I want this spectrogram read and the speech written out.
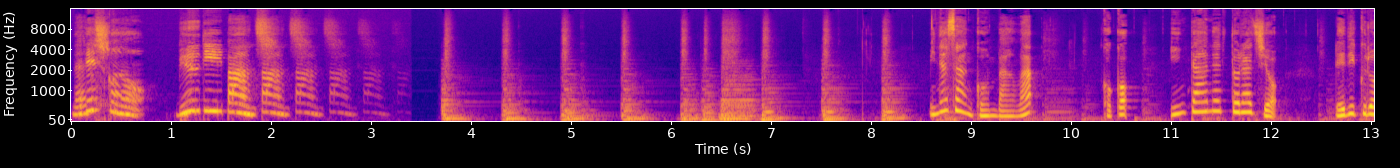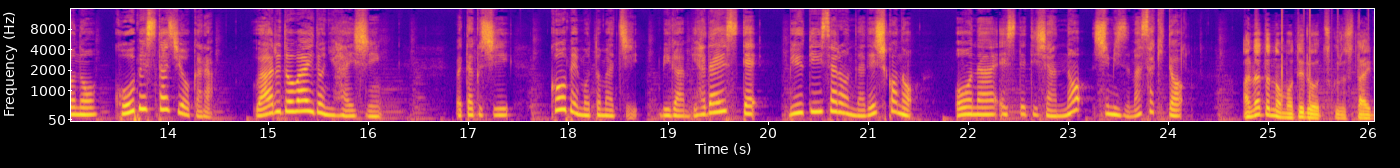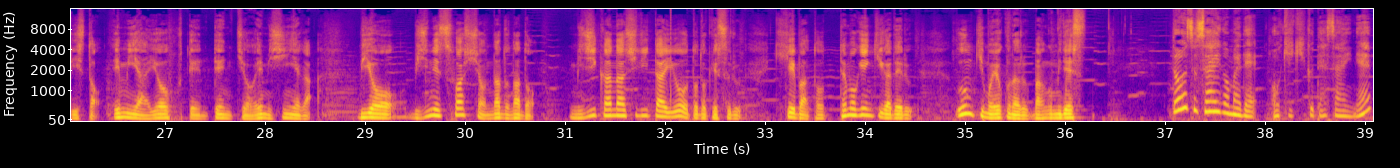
なでしこのビューティーパンチ。皆さんこんばんは。ここ、インターネットラジオ、レディクロの神戸スタジオからワールドワイドに配信。私、神戸元町美顔美肌エステビューティーサロンなでしこのオーナーエステティシャンの清水正樹と、あなたのモテるを作るスタイリスト、エミヤ洋服店店長江見真也が、美容、ビジネスファッションなどなど、身近な知りたいをお届けする、聞けばとっても元気が出る、運気も良くなる番組です。どうぞ最後までお聞きくださいね。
